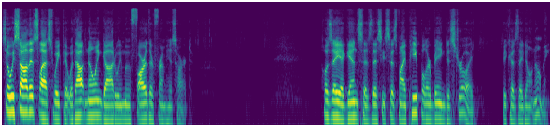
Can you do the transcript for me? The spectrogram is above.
So we saw this last week that without knowing God, we move farther from his heart. Hosea again says this. He says, My people are being destroyed because they don't know me.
